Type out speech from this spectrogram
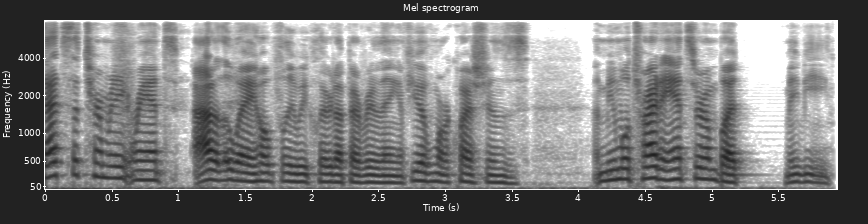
that's the Terminate rant out of the way. Hopefully we cleared up everything. If you have more questions, I mean, we'll try to answer them, but maybe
